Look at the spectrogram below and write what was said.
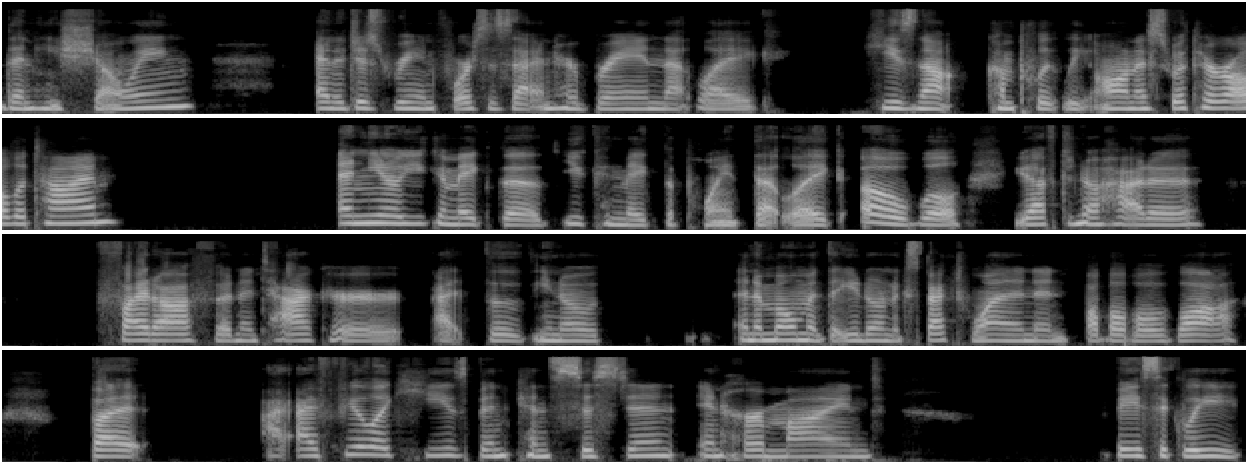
than he's showing and it just reinforces that in her brain that like he's not completely honest with her all the time. And you know you can make the you can make the point that like oh well you have to know how to fight off an attacker at the you know in a moment that you don't expect one and blah blah blah blah blah. But I, I feel like he's been consistent in her mind basically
